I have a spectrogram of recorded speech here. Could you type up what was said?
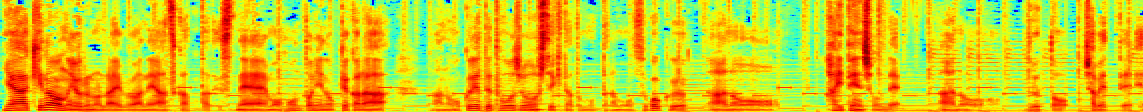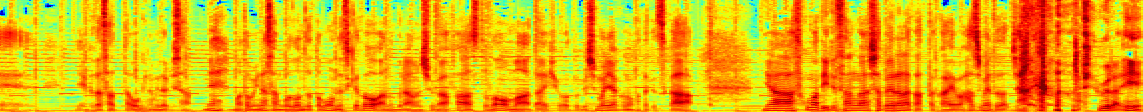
いやー、昨日の夜のライブはね、熱かったですね。もう本当にのっけから、あの、遅れて登場してきたと思ったらもうすごく、あの、ハイテンションで、あの、ずっと喋って、えーくださった荻野みどりさんね、まあ、多分皆さんご存知だと思うんですけど、あの、 Brown Sugar 1st の、まあ、代表取締役の方ですが、いやー、そこまで井出さんが喋らなかった回は初めてだじゃないかなっていうぐらい、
